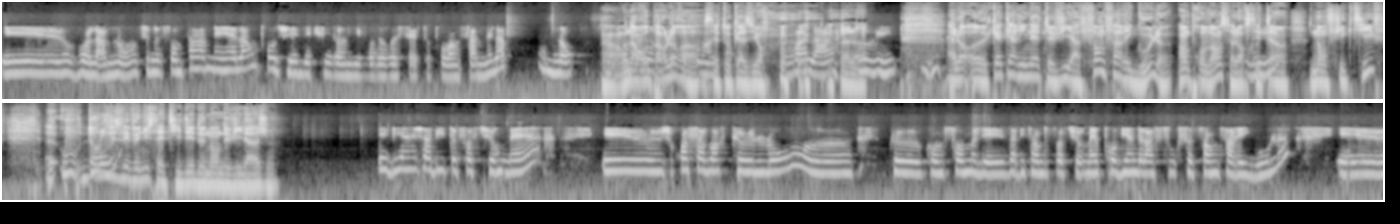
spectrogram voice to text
Et euh, voilà, non, ce ne sont pas. Mais elle a un projet d'écrire un livre de recettes provençales. Mais là, non. Ah, on en reparlera cette occasion. Voilà, Voilà. oui. Alors, euh, Cacarinette vit à Fanfarigoule, en Provence. Alors, c'est un nom fictif. Euh, où- D'où Oui. vous est venue cette idée de nom de village? Eh bien, j'habite Fos-sur-Mer et euh, je crois savoir que l'eau euh, que consomment les habitants de Fos-sur-Mer provient de la source Fanfarigoule. Et euh,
